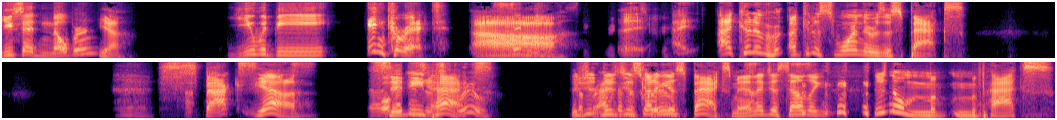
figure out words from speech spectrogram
You said Melbourne. Yeah. You would be incorrect. Ah. Sydney is the correct answer. I, I could have I could have sworn there was a Spax. Spax. Yeah. Uh, Sydney that is a. Pax. There's The just, there's of the got to be a screw. Spax, man. That just sounds like there's no m- m- Pax.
